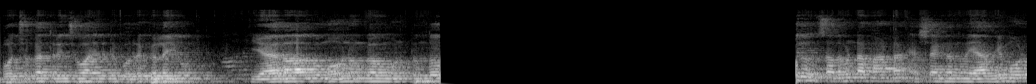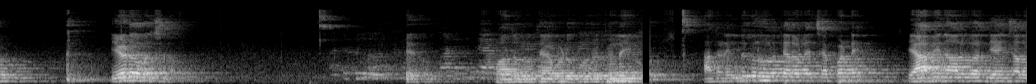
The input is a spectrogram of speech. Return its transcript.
బొచ్చు కత్తిరించి వారి ఎదుట గొర్రె పిల్లయు ఎలాగూ మౌనంగా ఉంటుందో చదవండి ఆ మాట. యశా గ్రంథం యాభై మూడు ఏడో వచనం. పదులు తేవడు గొర్రె పిల్ల. అతడు ఎందుకు నోరు తెరవలేదు చెప్పండి. యాభై నాలుగు అధ్యాయం చదవ.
